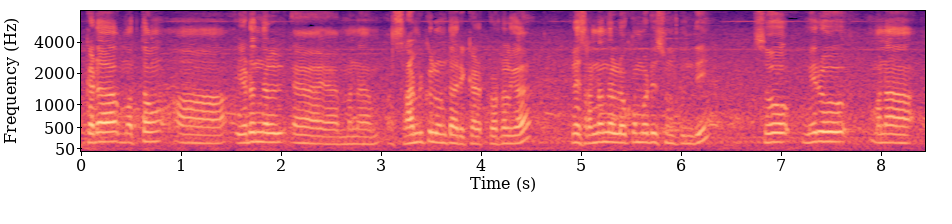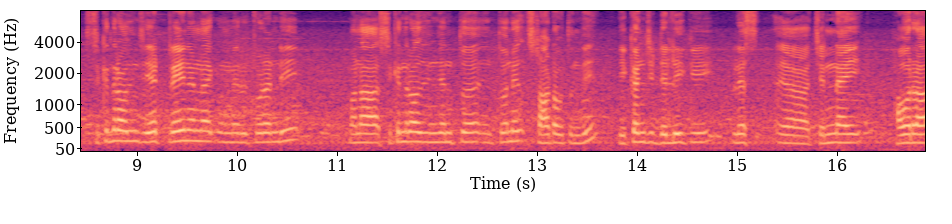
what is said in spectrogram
ఇక్కడ మొత్తం ఏడు వందల మన శ్రామికులు ఉంటారు ఇక్కడ టోటల్గా ప్లస్ రెండు వందల లోకోమోటివ్స్ ఉంటుంది. సో మీరు మన సికింద్రాబాద్ నుంచి ఏ ట్రైన్ అయినా మీరు చూడండి మన సికింద్రాబాద్ ఇంజన్తోనే స్టార్ట్ అవుతుంది. ఇక్కడి నుంచి ఢిల్లీకి plus Chennai Howrah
